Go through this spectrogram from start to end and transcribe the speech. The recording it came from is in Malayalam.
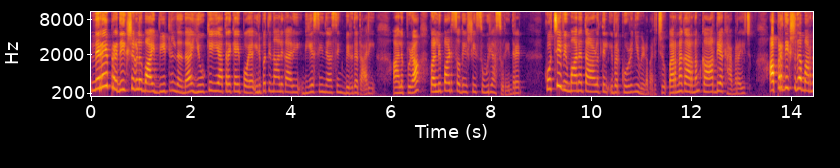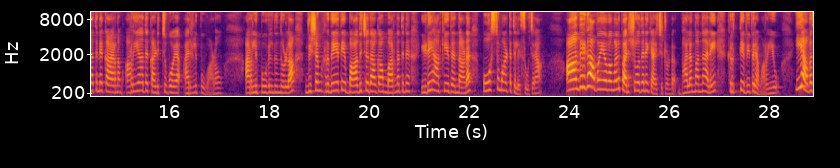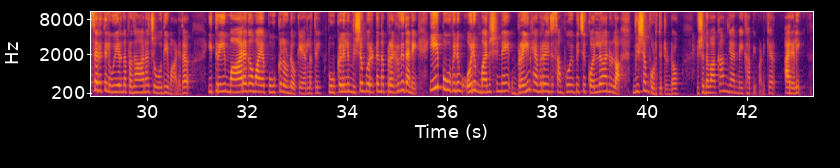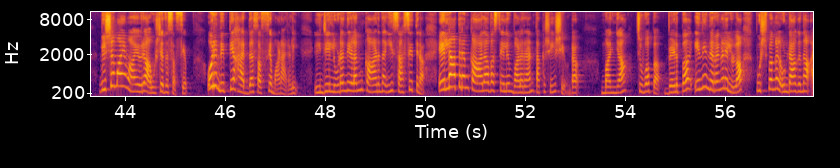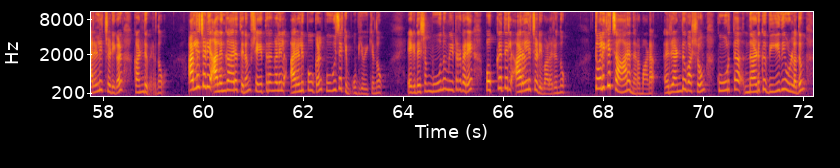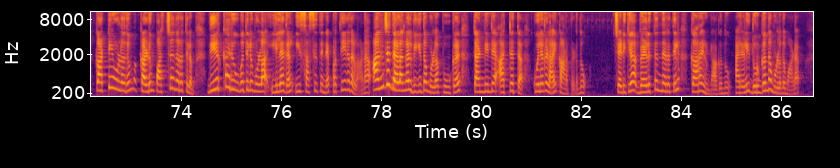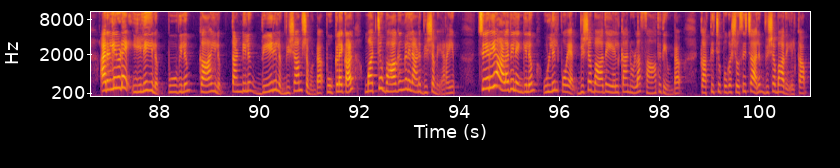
നിറയെ പ്രതീക്ഷകളുമായി വീട്ടിൽ നിന്ന് യു കെ യാത്രയ്ക്കായി പോയ ഇരുപത്തിനാലുകാരി ബി എസ് സി നഴ്സിംഗ് ബിരുദധാരി. ആലപ്പുഴ പള്ളിപ്പാട് സ്വദേശി സൂര്യ സുരേന്ദ്രൻ. കൊച്ചി വിമാനത്താവളത്തിൽ ഇവർ കുഴഞ്ഞു വീണ് മരിച്ചു. മരണകാരണം കാർഡിയാക് ഹാമറേജ്. അപ്രതീക്ഷിത മരണത്തിന്റെ കാരണം അറിയാതെ കടിച്ചുപോയ അരളിപ്പൂവാണോ? അരളിപ്പൂവിൽ നിന്നുള്ള വിഷം ഹൃദയത്തെ ബാധിച്ചതാകാം മരണത്തിന് ഇടയാക്കിയതെന്നാണ് പോസ്റ്റ്മോർട്ടത്തിലെ സൂചന. ആന്തരിക അവയവങ്ങൾ പരിശോധനയ്ക്ക് അയച്ചിട്ടുണ്ട്. ഫലം വന്നാലേ കൃത്യവിവരം അറിയൂ. ഈ അവസരത്തിൽ ഉയർന്ന പ്രധാന ചോദ്യമാണിത്. ഇത്രയും മാരകമായ പൂക്കളുണ്ടോ കേരളത്തിൽ? പൂക്കളിലും വിഷം പുരട്ടുന്ന പ്രകൃതി തന്നെ ഈ പൂവിനും ഒരു മനുഷ്യന്റെ ബ്രെയിൻ ഹെമറേജ് സംഭവിപ്പിച്ച് കൊല്ലാനുള്ള വിഷം കൊടുത്തിട്ടുണ്ടോ? വിശദമാക്കാം ഞാൻ മേഘാപി പണിക്കർ അരളി. വിഷമയമായ ഒരു ഔഷധ സസ്യം. ഒരു നിത്യഹരിത സസ്യമാണ് അരളി. ഇന്ത്യയിലുടനീളം കാണുന്ന ഈ സസ്യത്തിന് എല്ലാത്തരം കാലാവസ്ഥയിലും വളരാൻ തക്ക ശേഷിയുണ്ട്. മഞ്ഞ ചുവപ്പ് വെളുപ്പ് എന്നീ നിറങ്ങളിലുള്ള പുഷ്പങ്ങൾ ഉണ്ടാകുന്ന അരളിച്ചെടികൾ കണ്ടുവരുന്നു. അരളിച്ചെടി അലങ്കാരത്തിനും ക്ഷേത്രങ്ങളിൽ അരളിപ്പൂക്കൾ പൂജയ്ക്കും ഉപയോഗിക്കുന്നു. ഏകദേശം മൂന്ന് മീറ്റർ വരെ പൊക്കത്തിൽ അരളിച്ചെടി വളരുന്നു. തൊലിക്ക് ചാര നിറമാണ്. രണ്ടു വശവും കൂർത്ത് നടുക്ക് വീതിയുള്ളതും കട്ടിയുള്ളതും കടും പച്ച നിറത്തിലും ദീർഘരൂപത്തിലുമുള്ള ഇലകൾ ഈ സസ്യത്തിന്റെ പ്രത്യേകതകളാണ്. അഞ്ച് ദളങ്ങൾ വീതമുള്ള പൂക്കൾ തണ്ടിന്റെ അറ്റത്ത് കുലകളായി കാണപ്പെടുന്നു. ചെടിക്ക് വെളുത്ത നിറത്തിൽ കറയുണ്ടാകുന്നു. അരളി ദുർഗന്ധമുള്ളതുമാണ്. അരളിയുടെ ഇലയിലും പൂവിലും കായിലും തണ്ടിലും വേരിലും വിഷാംശമുണ്ട്. പൂക്കളേക്കാൾ മറ്റു ഭാഗങ്ങളിലാണ് വിഷമേറെയും. ചെറിയ അളവിലെങ്കിലും ഉള്ളിൽ പോയാൽ വിഷബാധ ഏൽക്കാനുള്ള സാധ്യതയുണ്ട്. കത്തിച്ചു പുക ശ്വസിച്ചാലും വിഷബാധ ഏൽക്കാം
